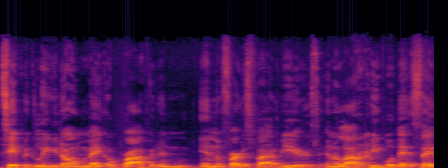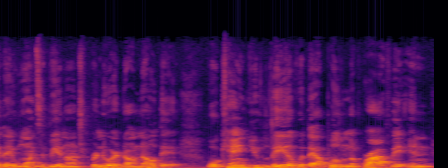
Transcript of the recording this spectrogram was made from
typically you don't make a profit in in the first five years. And a lot Right. of people that say they want to be an entrepreneur don't know that. Well can you live without pulling a profit and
